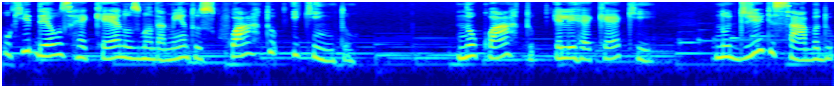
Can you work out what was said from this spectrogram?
O que Deus requer nos mandamentos quarto e quinto? No quarto, ele requer que, no dia de sábado,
